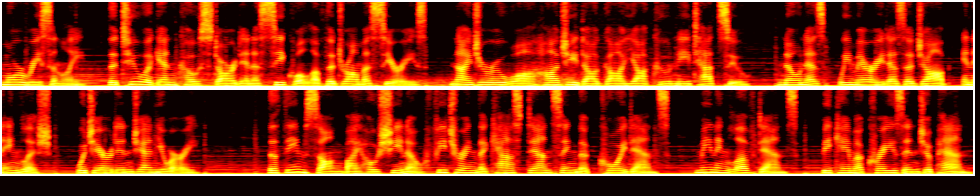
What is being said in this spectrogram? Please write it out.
More recently, the two again co-starred in a sequel of the drama series, Nigeru wa Haji da ga Yaku ni Tatsu, known as We Married as a Job, in English, which aired in January. The theme song by Hoshino featuring the cast dancing the koi dance, meaning love dance, became a craze in Japan,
